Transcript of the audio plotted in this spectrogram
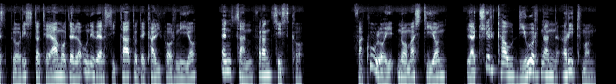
esplorista teamo de la Universitato de Californio en San Francisco. Faculoi nomas tion la circau diurnan ritmon.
